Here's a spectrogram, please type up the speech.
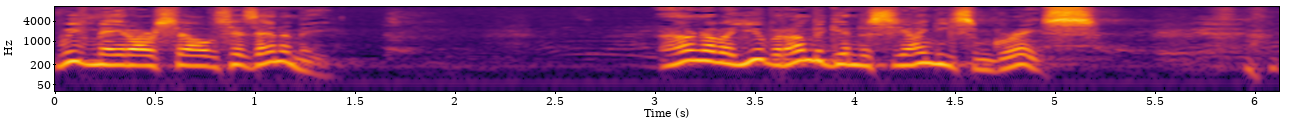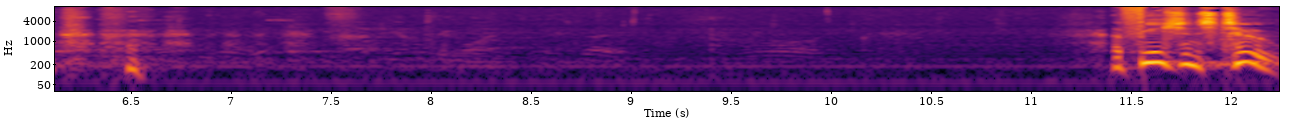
We've made ourselves his enemy. I don't know about you, but I'm beginning to see I need some grace. Ephesians 2.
